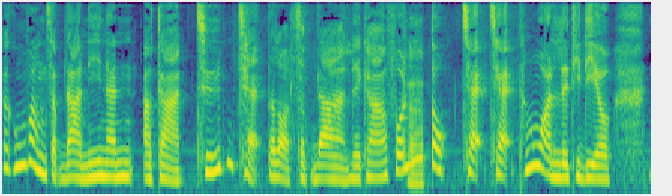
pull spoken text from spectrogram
ค่ะคุณผู้ฟังสัปดาห์นี้นั้นอากาศชื้นแฉะตลอดสัปดาห์นะคะ ฝนครับตกแฉะแฉะทั้งวันเลยทีเดียว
